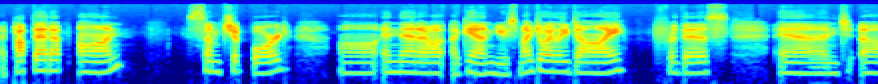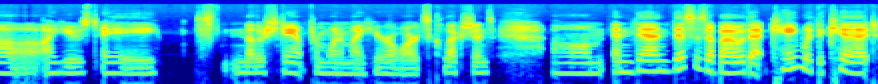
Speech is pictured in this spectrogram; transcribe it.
I popped that up on some chipboard uh, and then I again used my doily die for this. And uh, I used a another stamp from one of my Hero Arts collections. Um, and then this is a bow that came with the kit.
